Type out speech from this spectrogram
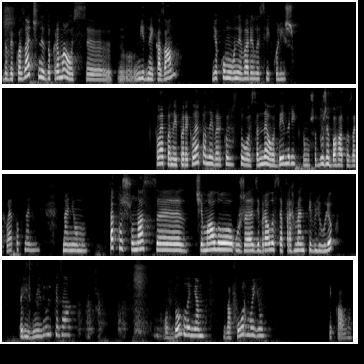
доби козаччини, зокрема, ось е, мідний казан, в якому вони варили свій коліш. Клепаний, переклепаний, використовувався не один рік, тому що дуже багато заклепок на ньому. Також у нас е, чимало вже зібралося фрагментів люльок, різні люльки за оздобленням, за формою. Цікаво.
